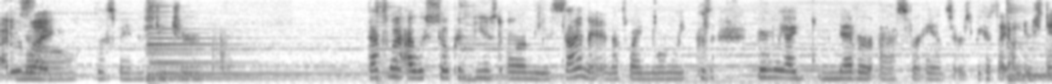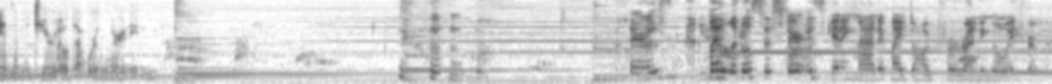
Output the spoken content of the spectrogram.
I was no, like the Spanish teacher that's why I was so confused on the assignment, and that's why normally, because normally I never ask for answers because I understand the material that we're learning. Clara's, my little sister is getting mad at my dog for running away from her.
